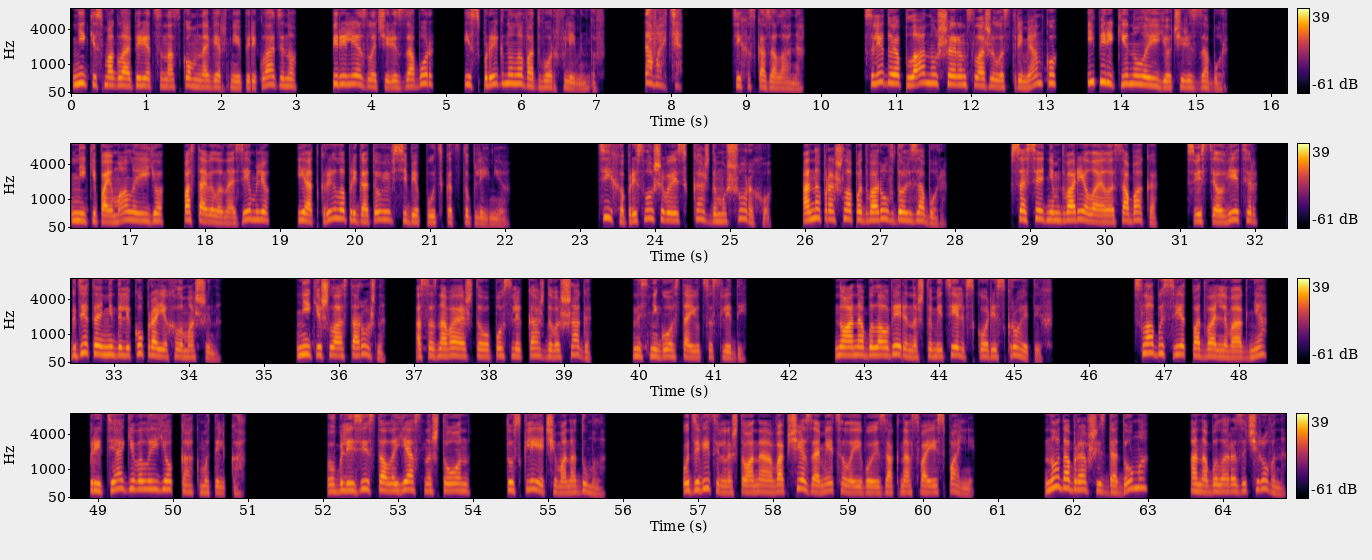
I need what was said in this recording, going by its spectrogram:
Ники смогла опереться носком на верхнюю перекладину, перелезла через забор и спрыгнула во двор Флемингов. «Давайте», — тихо сказала она. Следуя плану, Шерон сложила стремянку и перекинула ее через забор. Ники поймала ее, поставила на землю и открыла, приготовив себе путь к отступлению. Тихо, прислушиваясь к каждому шороху, она прошла по двору вдоль забора. В соседнем дворе лаяла собака, свистел ветер, где-то недалеко проехала машина. Ники шла осторожно, осознавая, что после каждого шага на снегу остаются следы. Но она была уверена, что метель вскоре скроет их. Слабый свет подвального огня притягивал ее, как мотылька. Вблизи стало ясно, что он тусклее, чем она думала. Удивительно, что она вообще заметила его из окна своей спальни. Но, добравшись до дома, она была разочарована.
